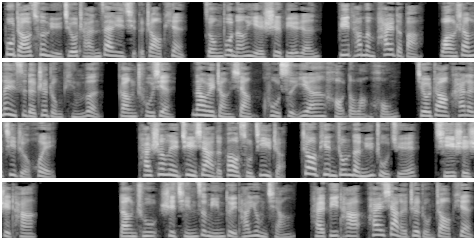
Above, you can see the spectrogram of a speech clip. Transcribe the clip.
不着寸缕纠缠在一起的照片，总不能也是别人逼他们拍的吧？网上类似的这种评论刚出现，那位长相酷似叶安好的网红就召开了记者会，他声泪俱下的告诉记者，照片中的女主角其实是他，当初是秦自明对他用强，还逼他拍下了这种照片。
